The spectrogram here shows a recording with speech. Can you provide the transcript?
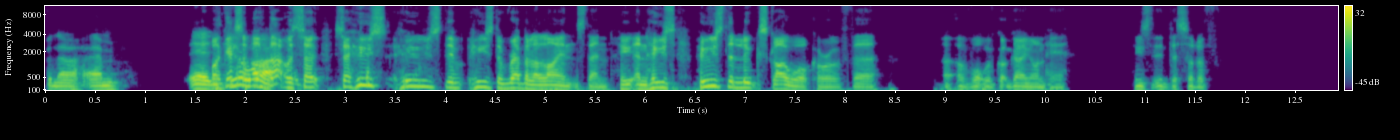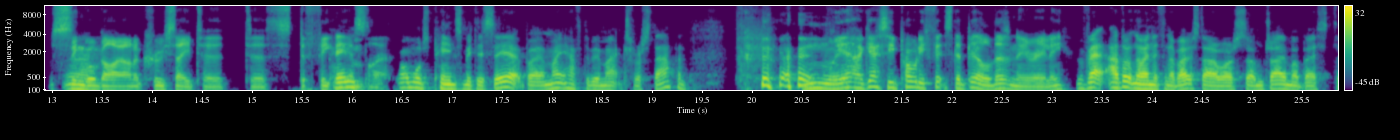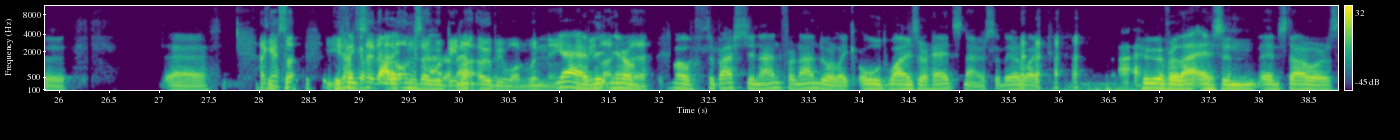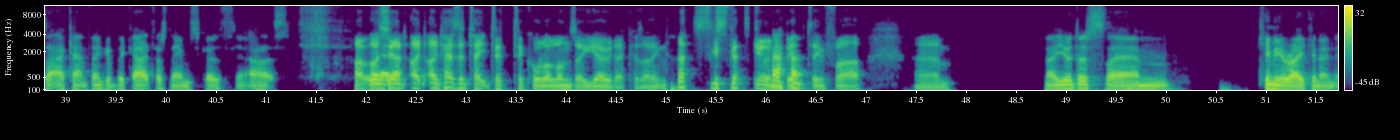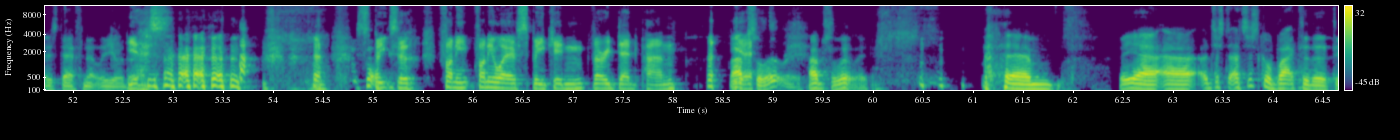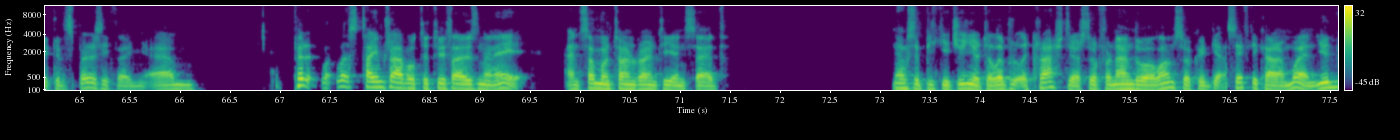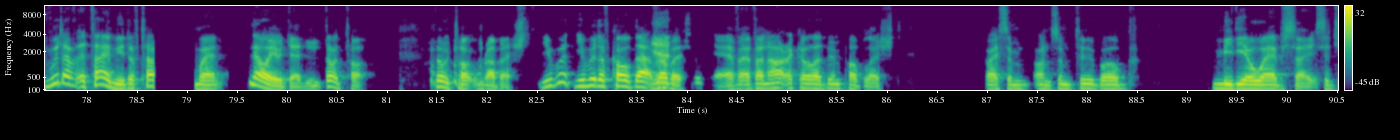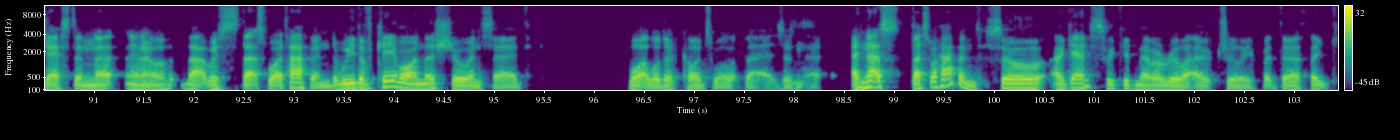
but no, um, yeah, Well, I guess what? that was so. So who's who's the who's the Rebel Alliance then? Who and who's who's the Luke Skywalker of the of what we've got going on here? Who's the, the sort of single Uh. guy on a crusade to to defeat pains, the Empire? almost pains me to say it, but it might have to be Max Verstappen. Mm, yeah, I guess he probably fits the bill, doesn't he? Really? I don't know anything about Star Wars, so I'm trying my best to. Uh, I to- guess to- you'd have think to say that Alonso would be like. Obi Wan, wouldn't he? Yeah, the- like you know, the- well, Sebastian and Fernando are like old wiser heads now, so they're like uh, whoever that is in, in Star Wars. I can't think of the characters' names because you know that's I, yeah, see. I'd, I'd, I'd hesitate to, to call Alonso Yoda because I think that's just- that's going a bit too far. Um, no Yoda's. Um, Kimi Raikkonen is definitely Yoda. Yes. speaks a funny funny way of speaking, very deadpan. Yes. absolutely, absolutely. um, but yeah, uh, I just I just go back to the, the conspiracy thing. Um, put it, let- let's time travel to 2008, and someone turned around to you and said, Nelson Piquet Jr. deliberately crashed there so Fernando Alonso could get a safety car and win. You would have at the time you'd have turned and went, No, he didn't. Don't talk. Don't talk rubbish. You would you would have called that Yeah. rubbish you? if, if an article had been published by some on some two bob media website suggesting that you know that was that's what had happened. We'd have came on this show and said, "What a load of codswallop that is, isn't it?" And that's that's what happened. So I guess we could never rule it out truly. But do I think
